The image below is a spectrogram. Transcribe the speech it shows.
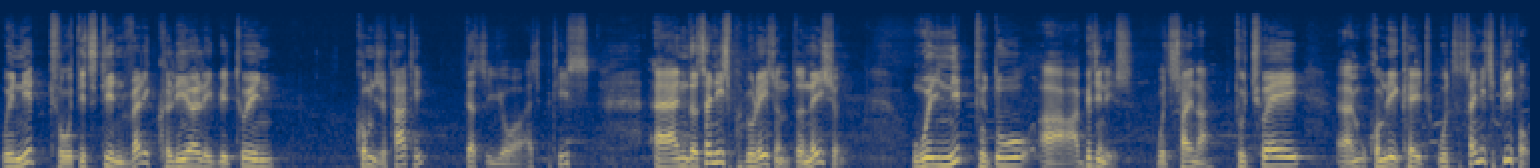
we need to distinguish very clearly between Communist Party that's your expertise. And the Chinese population, the nation, we need to do uh, business with China to trade and communicate with Chinese people.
